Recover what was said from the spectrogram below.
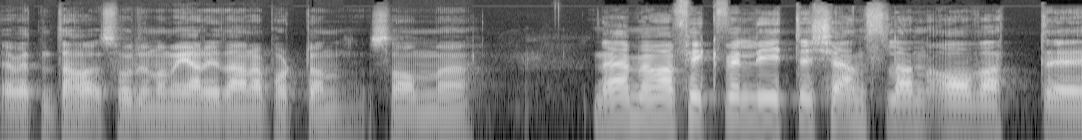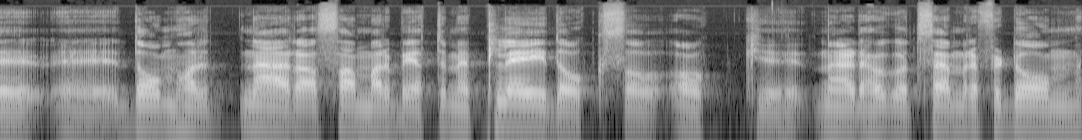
Jag vet inte, såg du något mer i den rapporten som eh... Nej, men man fick väl lite känslan av att eh, eh de har ett nära samarbete med Plaid också och eh, när det har gått sämre för dem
